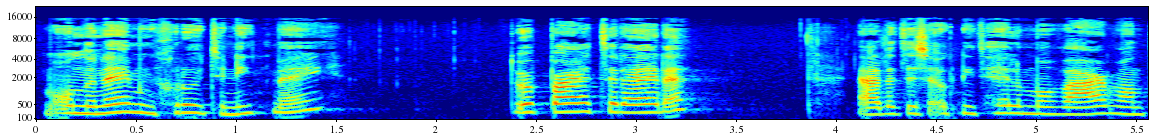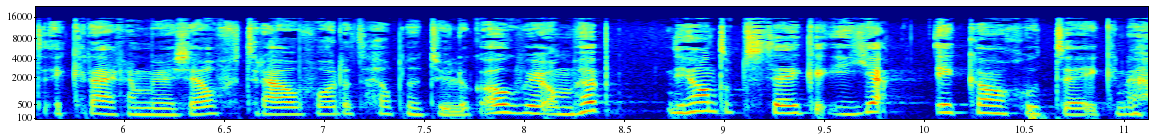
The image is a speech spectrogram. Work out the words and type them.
Mijn onderneming groeit er niet mee door paard te rijden. Nou, dat is ook niet helemaal waar, want ik krijg er meer zelfvertrouwen voor. Dat helpt natuurlijk ook weer om hup, die hand op te steken. Ja, ik kan goed tekenen.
